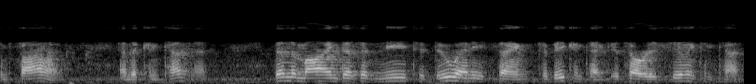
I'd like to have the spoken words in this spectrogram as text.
some silence, and the contentment, then the mind doesn't need to do anything to be content. It's already feeling content.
